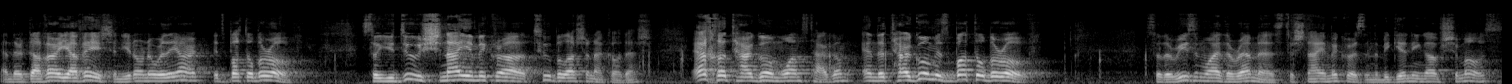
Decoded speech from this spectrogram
and they're davar yavesh, and you don't know where they are, it's batel barov. So you do shnaya mikra, two belashon hakodesh, echa targum, one's targum, and the targum is batel barov. So the reason why the remez to shnaya mikra is in the beginning of Shemos,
